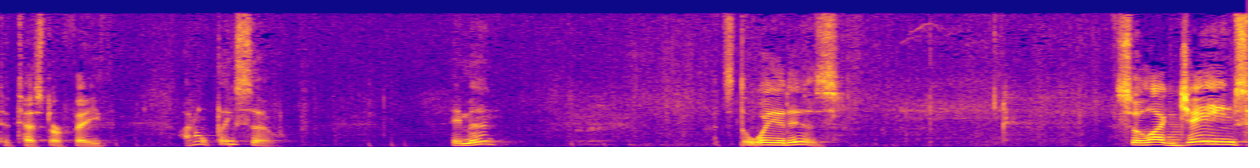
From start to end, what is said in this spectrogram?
to test our faith? I don't think so. Amen? That's the way it is. So, like James,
